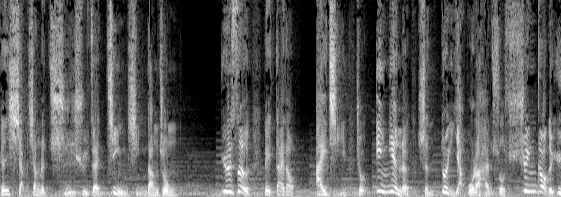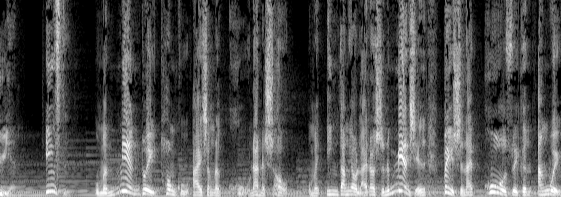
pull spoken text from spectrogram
跟想象的，持续在进行当中。约瑟被带到埃及，就应验了神对亚伯拉罕所宣告的预言。因此，我们面对痛苦哀伤的苦难的时候，我们应当要来到神的面前，被神来破碎跟安慰。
